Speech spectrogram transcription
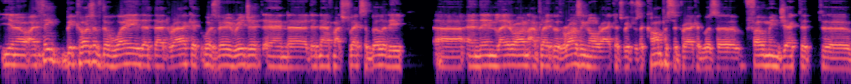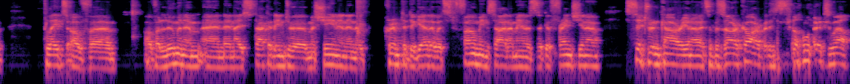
You know, I think because of the way that that racket was very rigid and uh, didn't have much flexibility, uh, and then later on, I played with Rossignol rackets, which was a composite racket, was a foam injected uh, plates of uh, of aluminum, and then I stuck it into a machine, and then they crimped it together with foam inside. I mean, it was like a French, you know, Citroen car. You know, it's a bizarre car, but it still works well.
